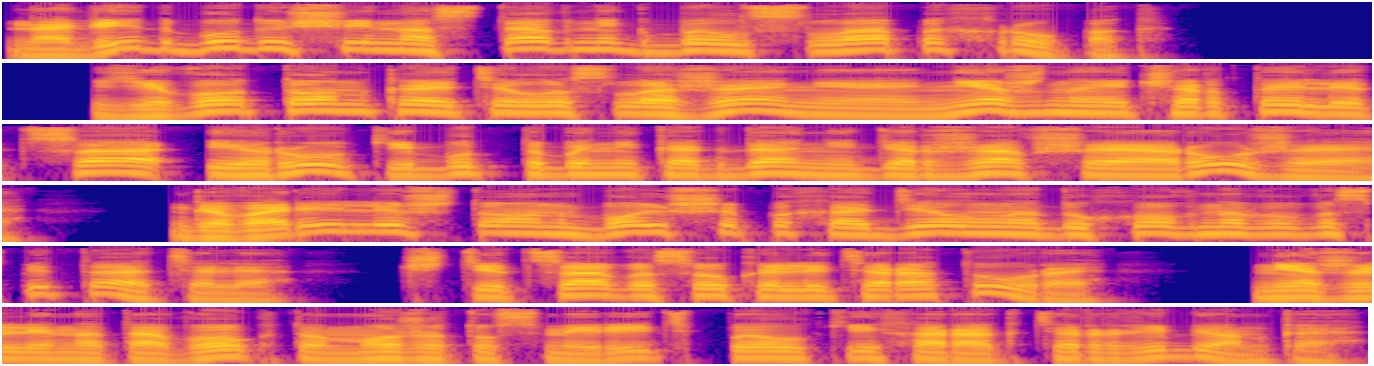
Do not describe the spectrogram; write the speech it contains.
На вид будущий наставник был слаб и хрупок. Его тонкое телосложение, нежные черты лица и руки, будто бы никогда не державшие оружие, говорили, что он больше походил на духовного воспитателя, чтеца высокой литературы, нежели на того, кто может усмирить пылкий характер ребенка.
